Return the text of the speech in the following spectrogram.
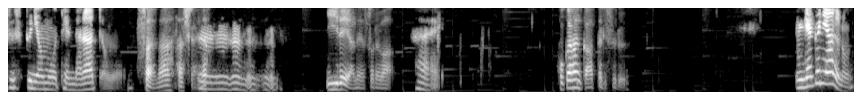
不服に思う点だなって思う。そうやな。確かにな。うんうんうんうんうん。いい例やね、それは。はい。他なんかあったりする？逆にあるの？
